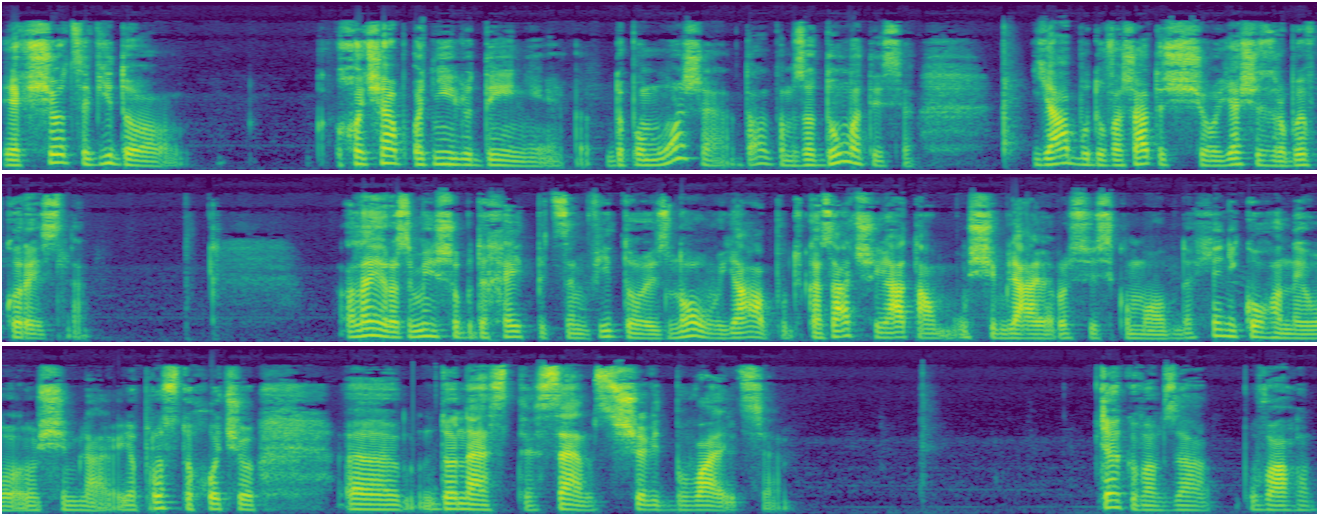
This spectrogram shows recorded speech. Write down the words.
Якщо це відео хоча б одній людині допоможе да, там, задуматися, я буду вважати, що я щось зробив корисне. Але я розумію, що буде хейт під цим відео, і знову я буду казати, що я там ущемляю російськомовних. Я нікого не ущемляю. Я просто хочу е, донести сенс, що відбувається. Дякую вам за увагу.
